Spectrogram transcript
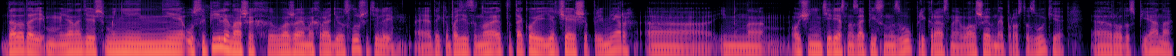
Да-да-да, я надеюсь, мы не, не усыпили наших уважаемых радиослушателей этой композиции, но это такой ярчайший пример. а, Именно очень интересно записанный звук, прекрасные, волшебные просто звуки э, Родос пиано.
